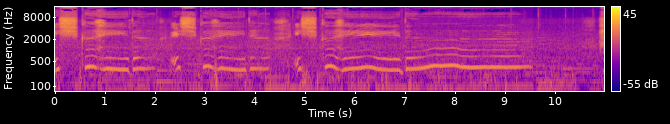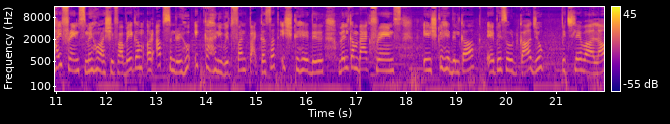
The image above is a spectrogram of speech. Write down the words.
इश्क है दिल, इश्क है दिल, इश्क है दिल। हाय फ्रेंड्स मैं हूँ आशिफा बेगम और आप सुन रहे हो एक कहानी विद फन पैक का साथ इश्क है दिल। वेलकम बैक फ्रेंड्स इश्क है दिल का एपिसोड का जो पिछले वाला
